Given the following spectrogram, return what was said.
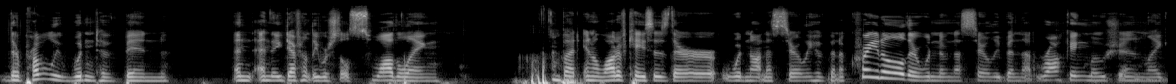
there probably wouldn't have been and and they definitely were still swaddling But in a lot of cases, there would not necessarily have been a cradle. There wouldn't have necessarily been that rocking motion. Like,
